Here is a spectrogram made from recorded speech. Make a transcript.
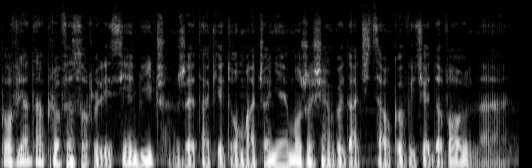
Powiada profesor Lisiewicz, że takie tłumaczenie może się wydać całkowicie dowolne,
